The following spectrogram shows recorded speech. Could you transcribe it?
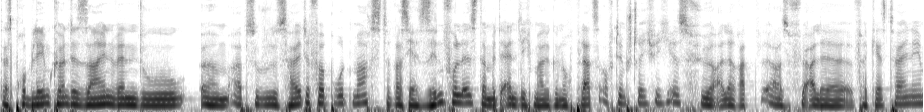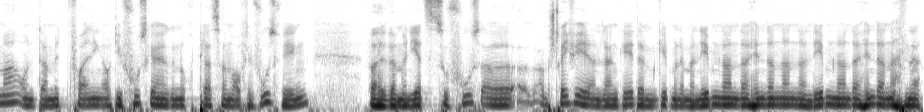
Das Problem könnte sein, wenn du ähm, absolutes Halteverbot machst, was ja sinnvoll ist, damit endlich mal genug Platz auf dem Strichweg ist für alle Rad, also für alle Verkehrsteilnehmer und damit vor allen Dingen auch die Fußgänger genug Platz haben auf den Fußwegen. Weil wenn man jetzt zu Fuß äh, am Strichweg entlang geht, dann geht man immer nebeneinander, hintereinander, nebeneinander, hintereinander.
